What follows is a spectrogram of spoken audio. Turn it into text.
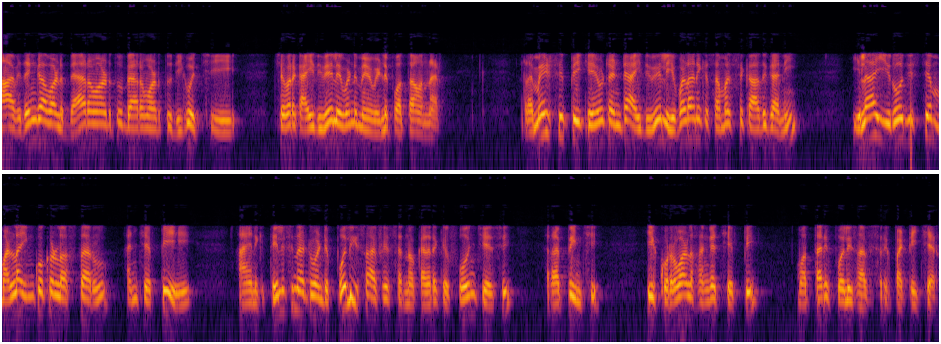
ఆ విధంగా వాళ్ళు బేరం ఆడుతూ బేరం ఆడుతూ దిగొచ్చి చివరికి ఐదు వేలు ఇవ్వండి మేము వెళ్ళిపోతామన్నారు రమేష్ సిప్పికి ఏమిటంటే ఐదు వేలు ఇవ్వడానికి సమస్య కాదు కానీ ఇలా ఈ రోజు ఇస్తే మళ్ళా ఇంకొకళ్ళు వస్తారు అని చెప్పి ఆయనకి తెలిసినటువంటి పోలీస్ ఆఫీసర్ని ఒక దగ్గరికి ఫోన్ చేసి రప్పించి ఈ కుర్రవాళ్ళ సంగతి చెప్పి మొత్తానికి పోలీస్ ఆఫీసర్కి పట్టించారు.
